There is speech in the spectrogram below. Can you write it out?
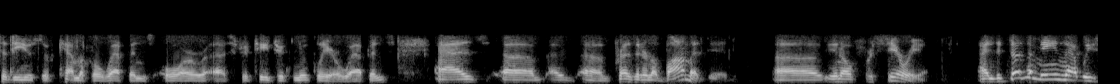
to the use of chemical weapons or uh, strategic nuclear weapons, as uh, uh, uh President Obama did, uh, you know, for Syria. And it doesn't mean that we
